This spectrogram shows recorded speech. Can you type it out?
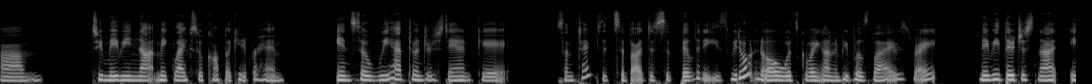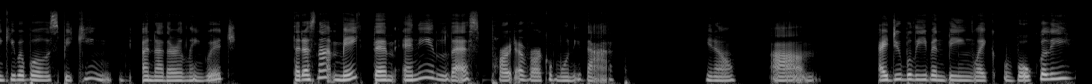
um to maybe not make life so complicated for him. And so we have to understand que sometimes it's about disabilities. We don't know what's going on in people's lives, right? Maybe they're just not incapable of speaking another language. That does not make them any less part of our comunidad. You know, um, I do believe in being like vocally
